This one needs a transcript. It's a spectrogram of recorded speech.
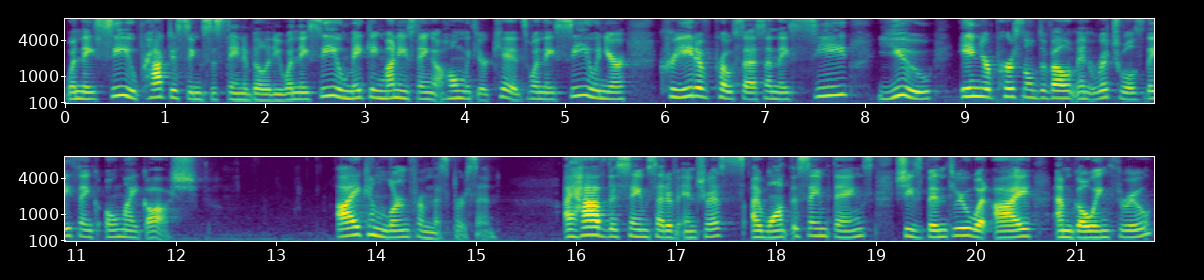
when they see you practicing sustainability, when they see you making money staying at home with your kids, when they see you in your creative process and they see you in your personal development rituals, they think, oh my gosh, I can learn from this person. I have the same set of interests. I want the same things. She's been through what I am going through.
